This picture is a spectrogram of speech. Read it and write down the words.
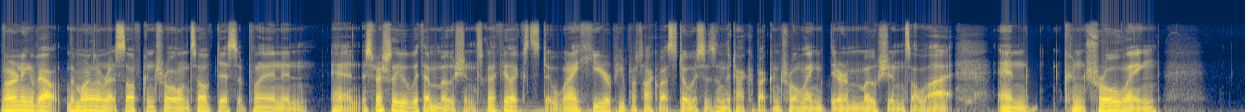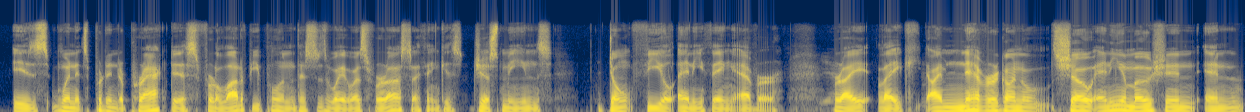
learning about the more I learned about self control and self discipline and and especially with emotions because I feel like sto- when I hear people talk about stoicism, they talk about controlling their emotions a lot. And controlling is when it's put into practice for a lot of people and this is the way it was for us i think is just means don't feel anything ever right? Like i'm never going to show any emotion and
